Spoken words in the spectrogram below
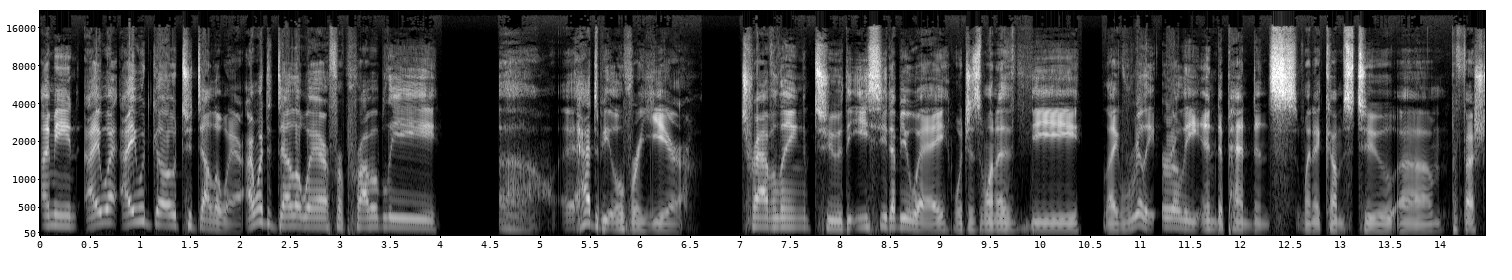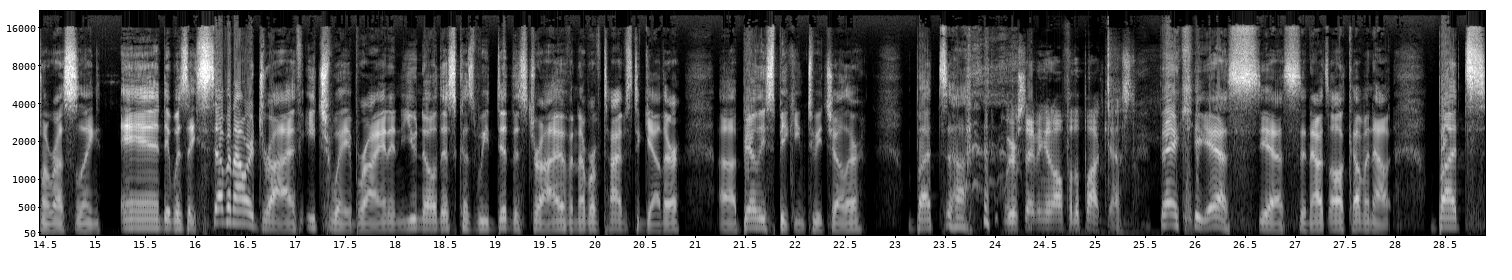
I mean, I went- I would go to Delaware. I went to Delaware for probably oh, it had to be over a year, traveling to the ECWA, which is one of the like really early independence when it comes to um, professional wrestling. And it was a seven hour drive each way, Brian. And you know this because we did this drive a number of times together, uh, barely speaking to each other. But uh, We were saving it all for the podcast. Thank you. Yes, yes. And now it's all coming out. But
